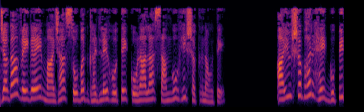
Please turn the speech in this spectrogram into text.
जगा वेगळे माझ्या सोबत घडले होते कोणाला सांगूही शक नव्हते आयुष्यभर हे गुपित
